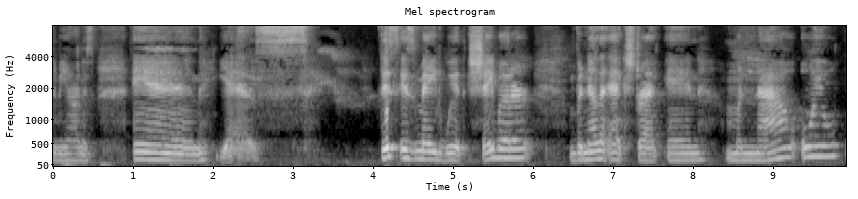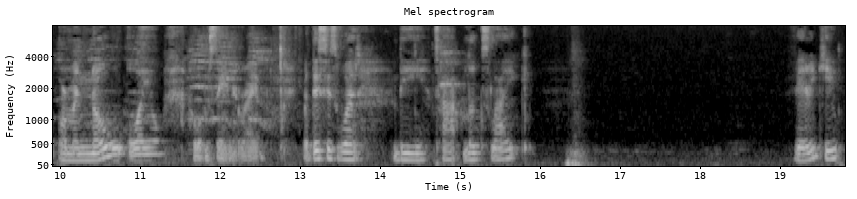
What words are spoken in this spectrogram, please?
to be honest. And yes, this is made with shea butter, vanilla extract, and Manao oil or Manol oil. I hope I'm saying that right. But this is what the top looks like. Very cute.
